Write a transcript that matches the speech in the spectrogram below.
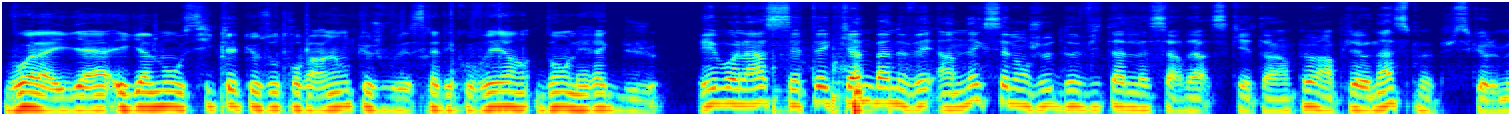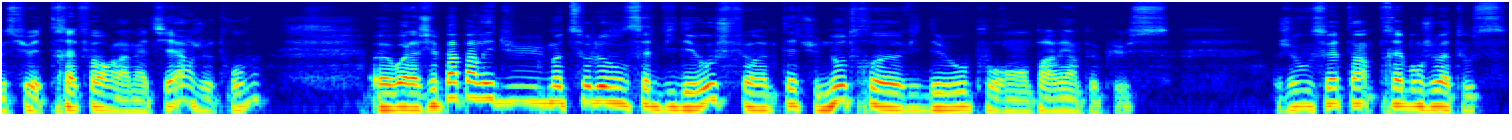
Voilà, il y a également aussi quelques autres variantes que je vous laisserai découvrir dans les règles du jeu. Et voilà, c'était Kanban un excellent jeu de Vital Lacerda, ce qui est un peu un pléonasme, puisque le monsieur est très fort en la matière, je trouve. Euh, voilà, j'ai pas parlé du mode solo dans cette vidéo, je ferai peut-être une autre vidéo pour en parler un peu plus. Je vous souhaite un très bon jeu à tous.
